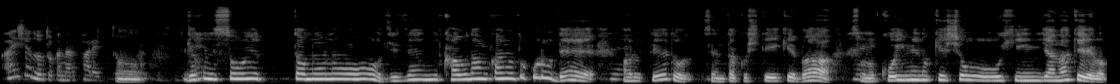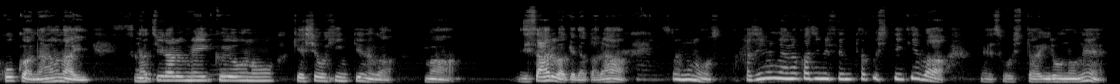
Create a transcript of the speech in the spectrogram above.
アイシャドウとかならパレットですね、逆にそういっったものを事前に買う段階のところではい。ある程度選択していけば、い。その濃いめの化粧品じゃなければ濃くはならないそうナチュラルメイク用の化粧品っていうのがまあ実際あるわけだからはい。そういうものを初めにあらかじめ選択していけば、えーそうした色のね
